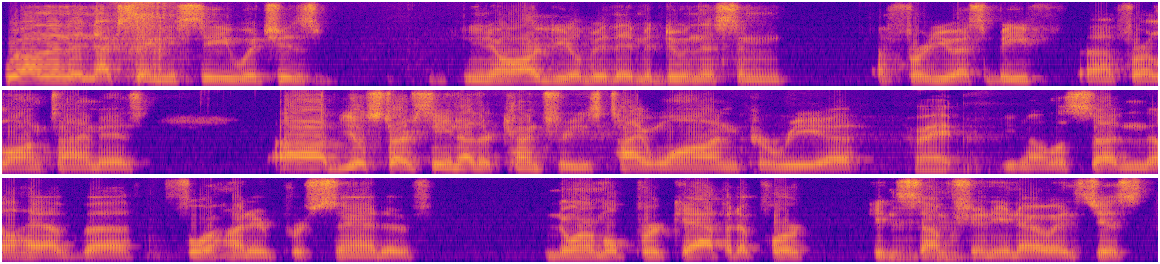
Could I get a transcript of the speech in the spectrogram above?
Well, then the next thing you see, which is, you know, arguably they've been doing this in uh, for U.S. beef uh, for a long time, is uh, you'll start seeing other countries, Taiwan, Korea, right? You know, all of a sudden they'll have uh, four hundred percent of normal per capita pork consumption. Mm-hmm. You know, it's just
